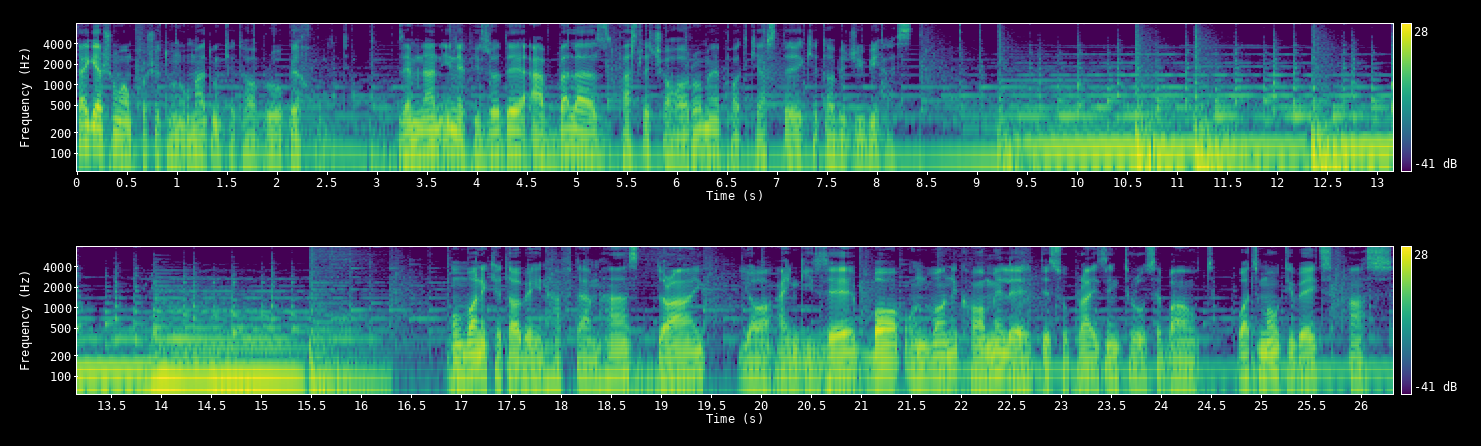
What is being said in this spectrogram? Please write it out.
که اگر شما هم خوشتون اومد اون کتاب رو بخونید. ضمنا این اپیزود اول از فصل چهارم پادکست کتاب جیبی هست. عنوان کتاب این هفتم هست درایو یا انگیزه با عنوان کامل The Surprising Truth About What Motivates Us.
